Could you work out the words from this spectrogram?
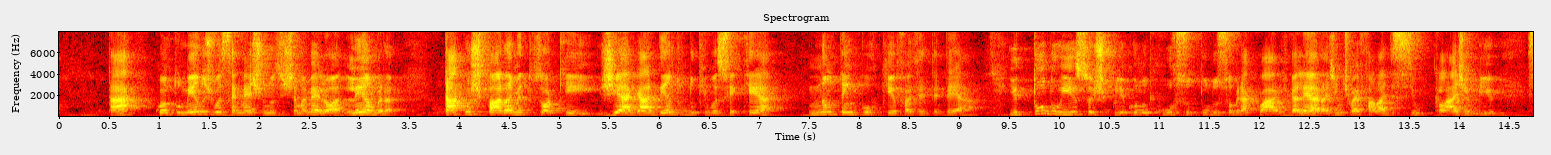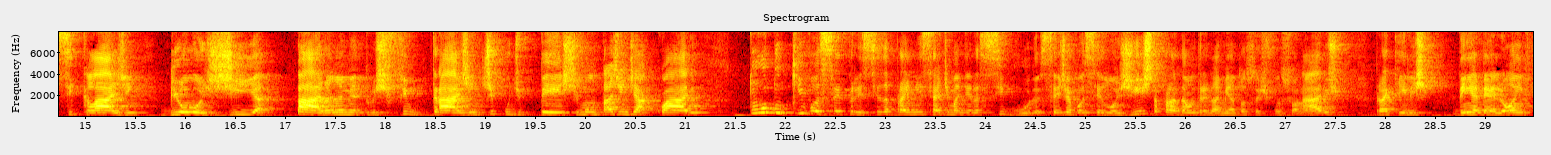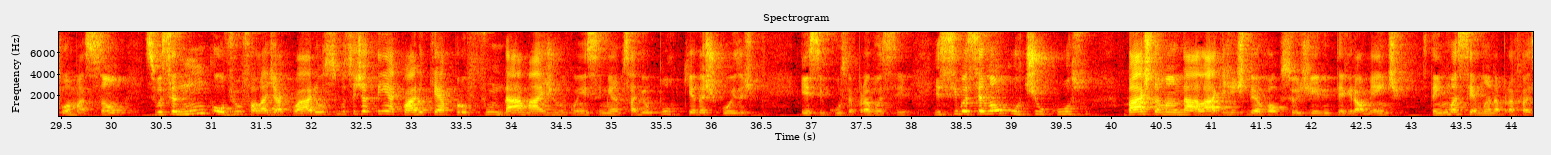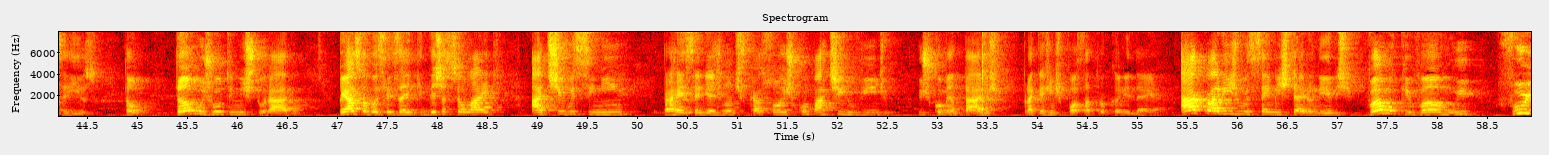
tá? Quanto menos você mexe no sistema, melhor. Lembra, tá com os parâmetros ok, GH dentro do que você quer, não tem por que fazer TPA. E tudo isso eu explico no curso Tudo sobre Aquários. Galera, a gente vai falar de ciclagem, bio, ciclagem, biologia, parâmetros, filtragem, tipo de peixe, montagem de aquário, tudo que você precisa para iniciar de maneira segura. Seja você lojista para dar um treinamento aos seus funcionários, para que eles deem a melhor informação. Se você nunca ouviu falar de aquário, ou se você já tem aquário quer aprofundar mais no conhecimento, saber o porquê das coisas, esse curso é para você. E se você não curtiu o curso, basta mandar lá que a gente devolve o seu dinheiro integralmente. Você tem uma semana para fazer isso. Então, tamo junto e misturado. Peço a vocês aí que deixa seu like, ative o sininho para receber as notificações, compartilhe o vídeo e os comentários para que a gente possa estar trocando ideia. Aquarismo sem mistério neles. Vamos que vamos e fui!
